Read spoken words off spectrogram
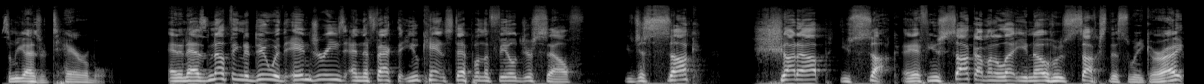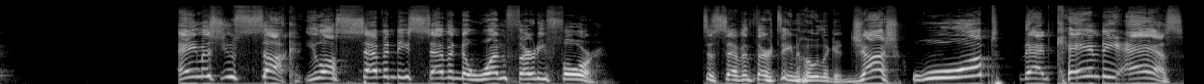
Some of you guys are terrible. And it has nothing to do with injuries and the fact that you can't step on the field yourself. You just suck. Shut up. You suck. And if you suck, I'm going to let you know who sucks this week, all right? Amos, you suck. You lost 77 to 134 to 713 hooligan. Josh whooped that candy ass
